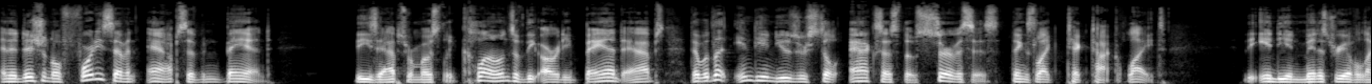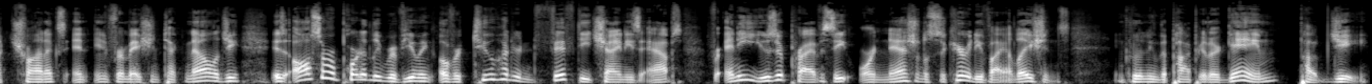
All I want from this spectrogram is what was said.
an additional 47 apps have been banned. These apps were mostly clones of the already banned apps that would let Indian users still access those services, things like TikTok Lite. The Indian Ministry of Electronics and Information Technology is also reportedly reviewing over 250 Chinese apps for any user privacy or national security violations, including the popular game PUBG.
